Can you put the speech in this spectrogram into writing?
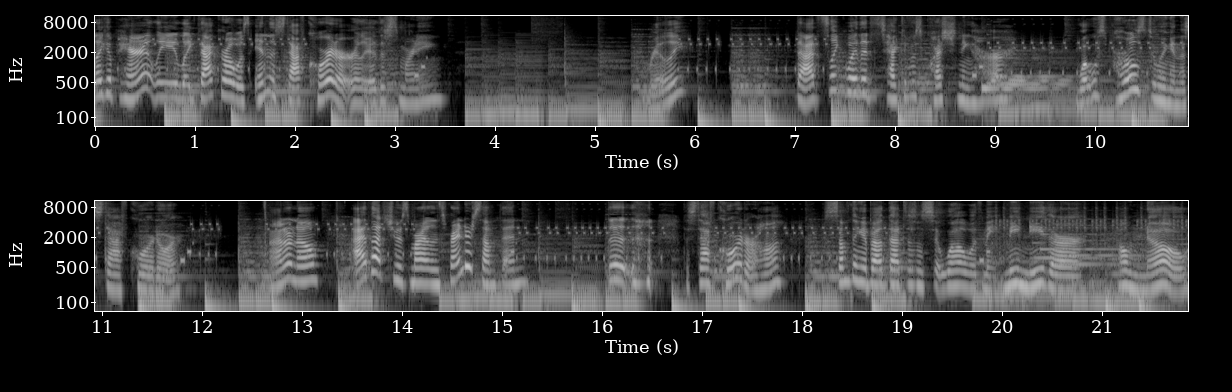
Like, apparently, like, that girl was in the staff corridor earlier this morning. Really? That's, like, why the detective was questioning her. What was Pearls doing in the staff corridor? I don't know. I thought she was Marlon's friend or something. The The staff corridor, huh? Something about that doesn't sit well with me. Me neither. Oh no.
